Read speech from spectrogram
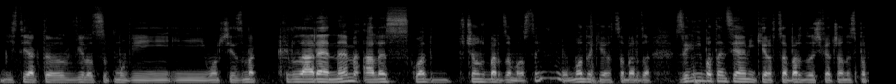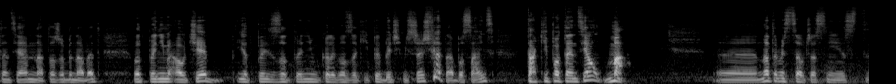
listy, jak to wiele osób mówi i łącznie z McLarenem, ale skład wciąż bardzo mocny. Młody kierowca bardzo z wielkim potencjałem kierowca bardzo doświadczony z potencjałem na to, żeby nawet w odpowiednim aucie i z odpowiednim kolegą z ekipy być mistrzem świata, bo Sainz taki potencjał ma. E, Natomiast cały czas nie jest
